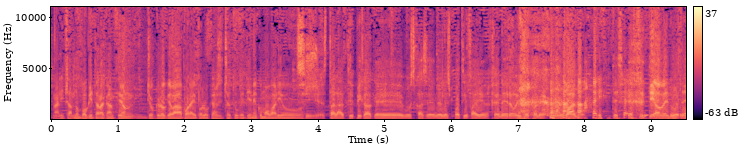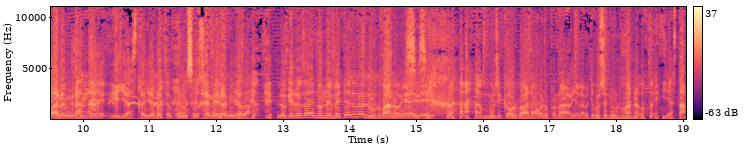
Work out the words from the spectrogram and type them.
analizando un poquito la canción, yo creo que va por ahí por lo que has dicho tú, que tiene como varios... Sí, está la típica que buscas en el Spotify en género y te pone urbano. Efectivamente. urbano en grande y ya está, ya no te pone un subgénero ni nada. Lo que no saben dónde meterlo en urbano, ¿eh? Sí, sí. Música urbana. Bueno, pues nada, ya la metemos en urbano y ya está.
